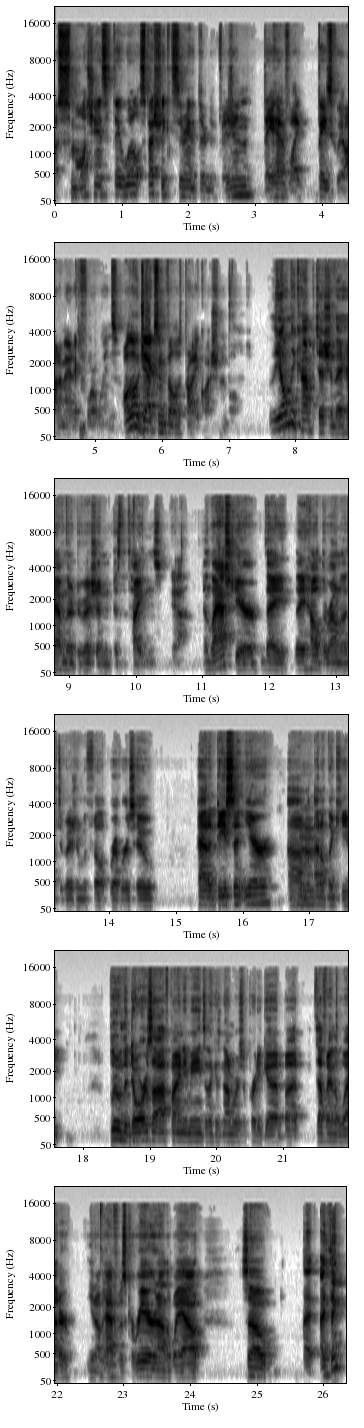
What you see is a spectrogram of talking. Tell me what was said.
a small chance that they will, especially considering that their division they have like basically automatic four wins. Although Jacksonville is probably questionable. The only competition they have in their division is the Titans. Yeah. And last year they they held the round of that division with Philip Rivers, who had a decent year. Um, Mhm. I don't think he blew the doors off by any means. I think his numbers are pretty good, but definitely in the letter, you know, half of his career and on the way out. So I, I think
